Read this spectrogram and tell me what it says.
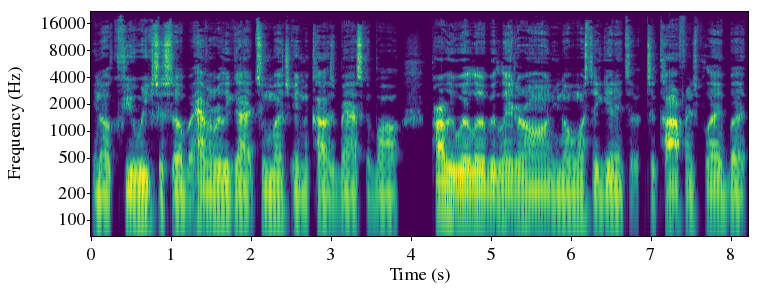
you know, few weeks or so, but haven't really got too much into college basketball. Probably will a little bit later on, you know, once they get into to conference play. But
